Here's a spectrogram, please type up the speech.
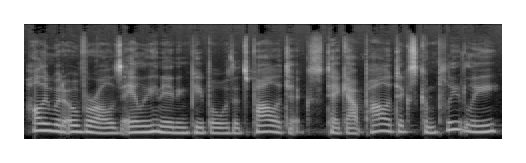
Hollywood overall is alienating people with its politics. Take out politics completely,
